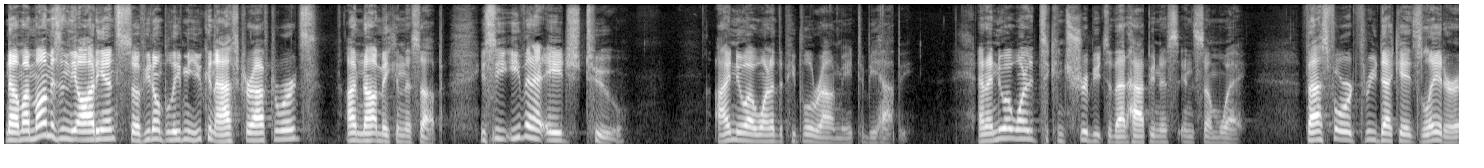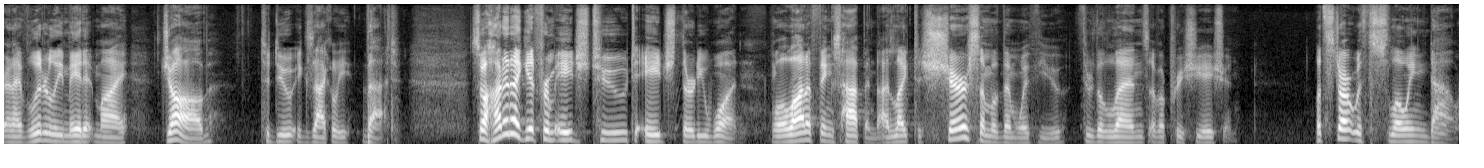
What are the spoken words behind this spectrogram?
Now, my mom is in the audience, so if you don't believe me, you can ask her afterwards. I'm not making this up. You see, even at age two, I knew I wanted the people around me to be happy. And I knew I wanted to contribute to that happiness in some way. Fast forward three decades later, and I've literally made it my job to do exactly that. So, how did I get from age two to age 31? Well, a lot of things happened. I'd like to share some of them with you through the lens of appreciation. Let's start with slowing down.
